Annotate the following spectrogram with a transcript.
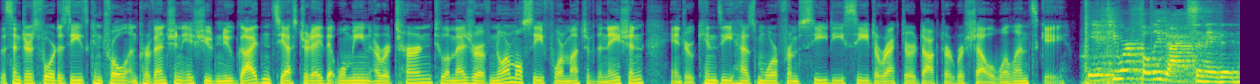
The Centers for Disease Control and Prevention issued new guidance yesterday that will mean a return to a measure of normalcy for much of the nation. Andrew Kinsey has more from CDC Director Dr. Rochelle Walensky. If you are fully vaccinated,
